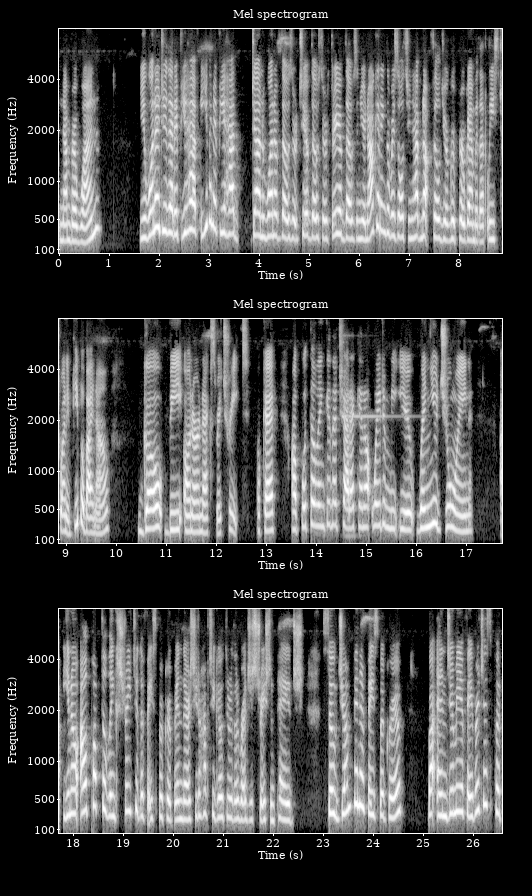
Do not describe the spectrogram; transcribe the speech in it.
number one. You want to do that if you have, even if you had done one of those or two of those or three of those and you're not getting the results, you have not filled your group program with at least 20 people by now, go be on our next retreat. Okay. I'll put the link in the chat. I cannot wait to meet you. When you join, uh, you know, I'll pop the link straight to the Facebook group in there so you don't have to go through the registration page. So jump in a Facebook group but and do me a favor, just put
